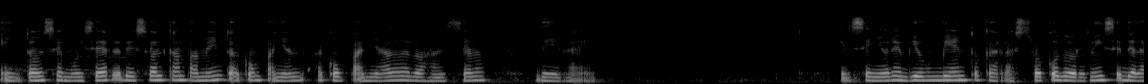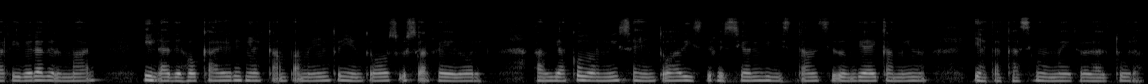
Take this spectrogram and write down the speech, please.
Entonces Moisés regresó al campamento acompañado de los ancianos de Israel. El Señor envió un viento que arrastró codornices de la ribera del mar y las dejó caer en el campamento y en todos sus alrededores. Había codornices en todas direcciones y distancias de un día de camino y hasta casi un metro de altura.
